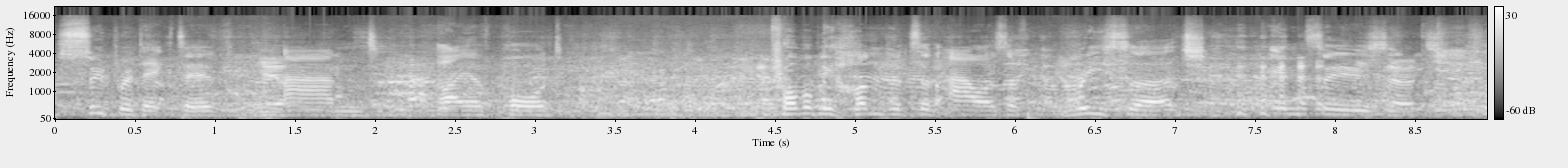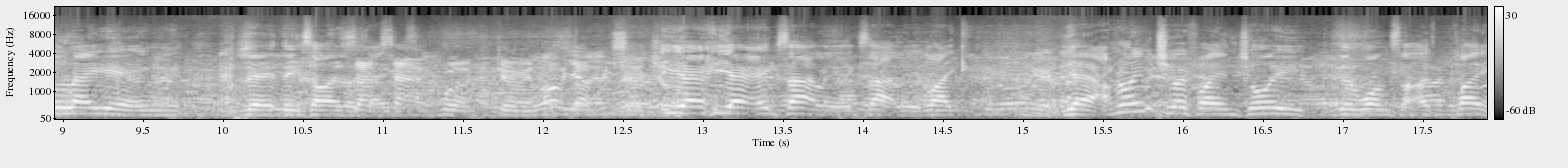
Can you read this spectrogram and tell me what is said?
super addictive, and I have poured probably hundreds of hours of research into Research. playing the, these That's games. at work going, oh yeah, research. Yeah, yeah, exactly, exactly. Like, yeah, I'm not even sure if I enjoy the ones that I've played,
